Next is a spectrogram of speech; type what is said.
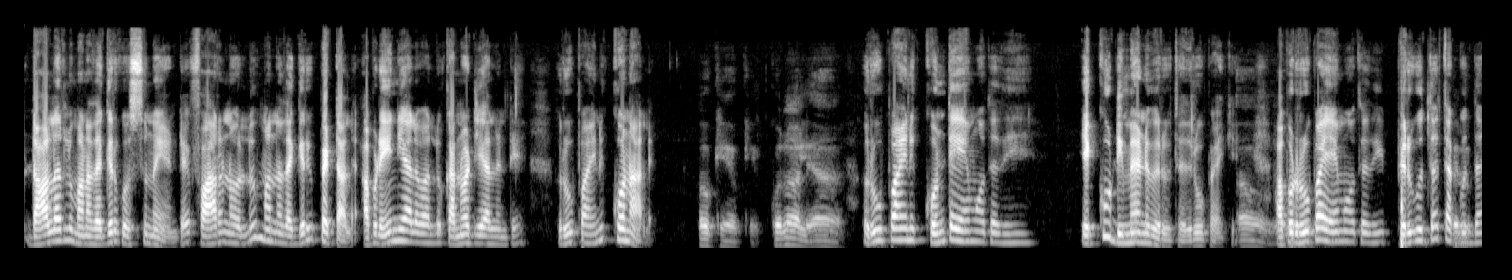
డాలర్లు మన దగ్గరకు వస్తున్నాయి అంటే ఫారెన్ వాళ్ళు మన దగ్గరికి పెట్టాలి. అప్పుడు ఏం చేయాలి వాళ్ళు? కన్వర్ట్ చేయాలంటే రూపాయిని కొనాలి. Okay okay. కొనాలి రూపాయిని కొంటే ఏమవుతుంది? ఎక్కువ డిమాండ్ పెరుగుతుంది రూపాయికి. అప్పుడు రూపాయి ఏమవుతుంది? పెరుగుద్దా తగ్గుద్దా?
